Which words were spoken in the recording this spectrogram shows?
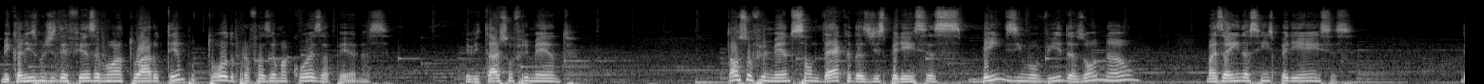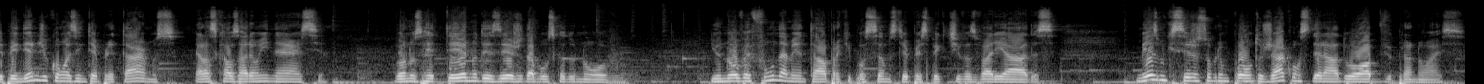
Mecanismos de defesa vão atuar o tempo todo para fazer uma coisa apenas: evitar sofrimento. Tal sofrimento são décadas de experiências bem desenvolvidas ou não, mas ainda assim experiências. Dependendo de como as interpretarmos, elas causarão inércia, vão nos reter no desejo da busca do novo. E o novo é fundamental para que possamos ter perspectivas variadas, mesmo que seja sobre um ponto já considerado óbvio para nós.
